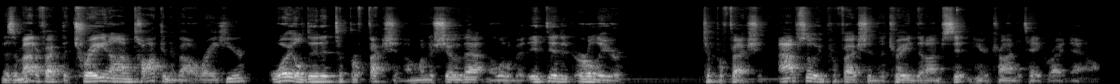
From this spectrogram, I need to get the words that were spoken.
And as a matter of fact the trade i'm talking about right here oil did it to perfection. I'm going to show that in a little bit. It did it earlier to perfection, absolutely perfection, the trade that I'm sitting here trying to take right now.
